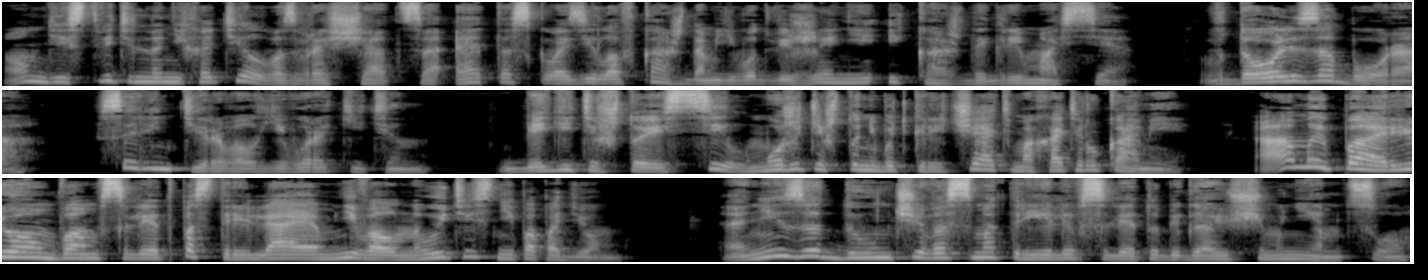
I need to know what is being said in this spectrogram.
Он действительно не хотел возвращаться. Это сквозило в каждом его движении и каждой гримасе. Вдоль забора. Сориентировал его Ракитин. «Бегите, что есть сил, можете что-нибудь кричать, махать руками. А мы поорем вам вслед, постреляем, не волнуйтесь, не попадем». Они задумчиво смотрели вслед убегающему немцу.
